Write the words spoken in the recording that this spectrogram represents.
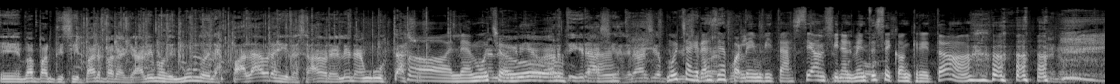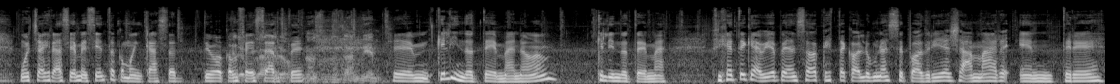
va a participar para que hablemos del mundo de las palabras y el asador. Elena, un gustazo. Hola, mucho gusto. gracias, gracias. Muchas gracias por la invitación, finalmente se concretó. Muchas gracias, me siento como en casa, debo confesarte. también. qué lindo tema, ¿no? Qué lindo tema. Fíjate que había pensado que esta columna se podría llamar entre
